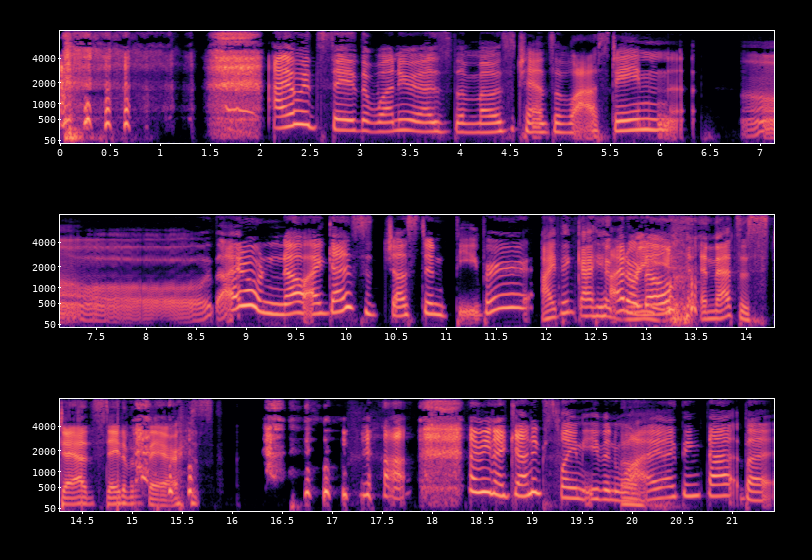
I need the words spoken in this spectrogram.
but I would say the one who has the most chance of lasting. Oh, I don't know. I guess Justin Bieber. I think I agree. I don't know. and that's a sad state of affairs. yeah. I mean, I can't explain even why I think that, but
